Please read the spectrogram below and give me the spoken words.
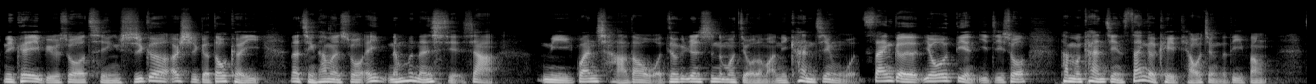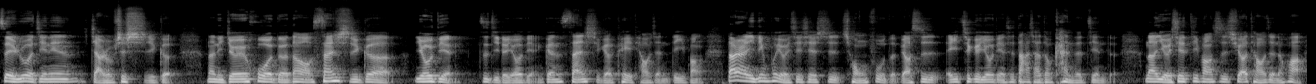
你可以比如说请十个、二十个都可以，那请他们说，诶，能不能写下你观察到我就认识那么久了嘛，你看见我三个优点，以及说他们看见三个可以调整的地方。所以，如果今天假如是十个，那你就会获得到三十个优点，自己的优点跟三十个可以调整的地方。当然，一定会有一些些是重复的，表示诶，这个优点是大家都看得见的。那有些地方是需要调整的话，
